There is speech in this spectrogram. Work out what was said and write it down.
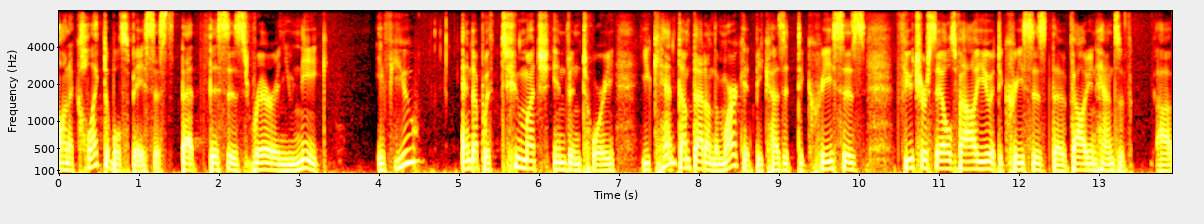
on a collectibles basis, that this is rare and unique, if you end up with too much inventory, you can't dump that on the market because it decreases future sales value, it decreases the value in hands of uh,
